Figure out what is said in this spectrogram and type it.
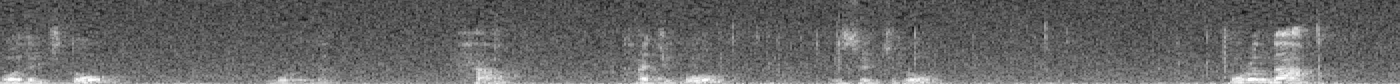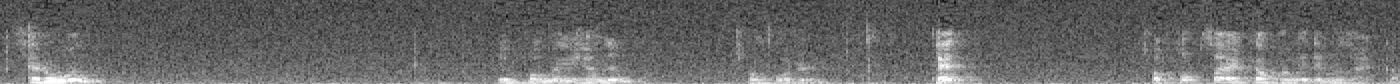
뭐 될지도 모른다. have 가지고 있을지도 모른다. 새로운 information은 정보를 that 접속사일까 관계대명사일까?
